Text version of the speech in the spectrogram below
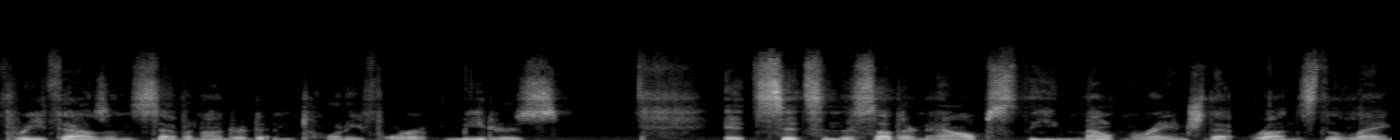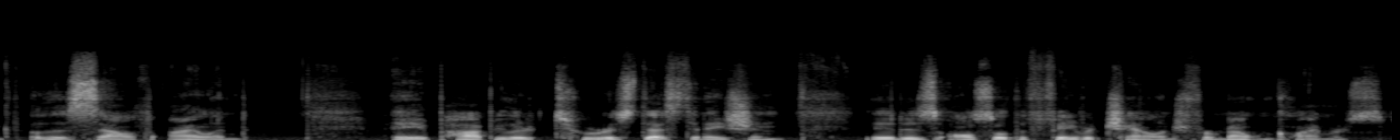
3,724 meters. It sits in the Southern Alps, the mountain range that runs the length of the South Island. A popular tourist destination, it is also the favorite challenge for mountain climbers.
